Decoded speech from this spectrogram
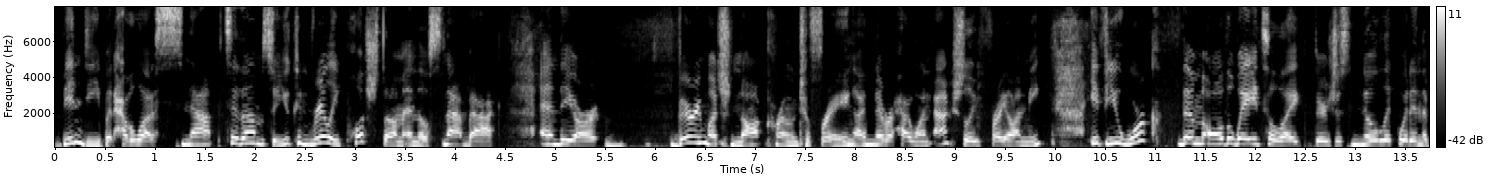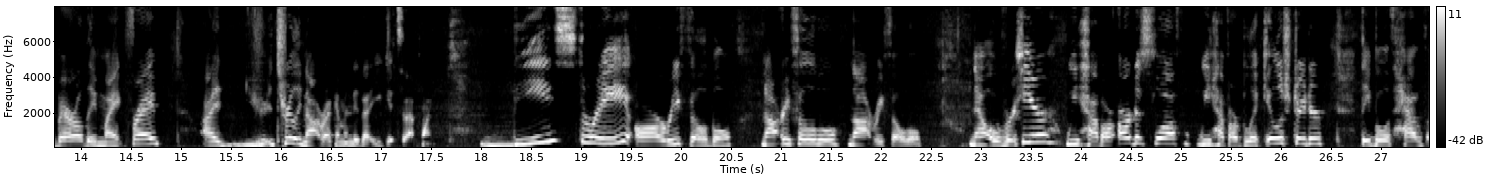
bendy, but have a lot of snap to them. So you can really push them and they'll snap back. And they are very much not prone to fraying. I've never had one actually fray on me. If you work them all the way to like, there's just no liquid in the barrel, they might fray. I, it's really not recommended that you get to that point. These three are refillable, not refillable, not refillable. Now over here, we have our Artist Loft, we have our Blick Illustrator. They both have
